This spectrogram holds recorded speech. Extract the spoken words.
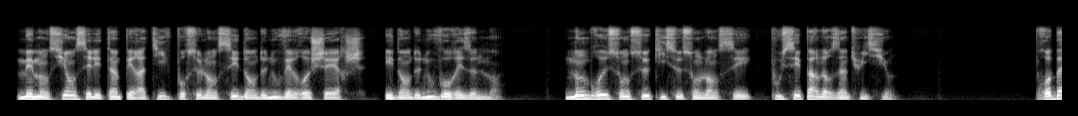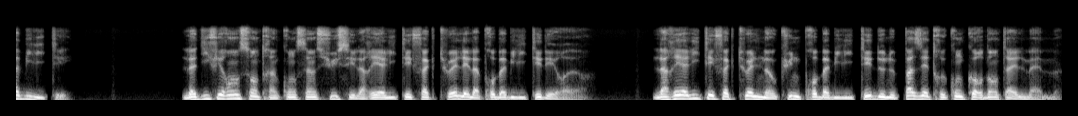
même en science elle est impérative pour se lancer dans de nouvelles recherches et dans de nouveaux raisonnements. Nombreux sont ceux qui se sont lancés, poussés par leurs intuitions. Probabilité. La différence entre un consensus et la réalité factuelle est la probabilité d'erreur. La réalité factuelle n'a aucune probabilité de ne pas être concordante à elle-même.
